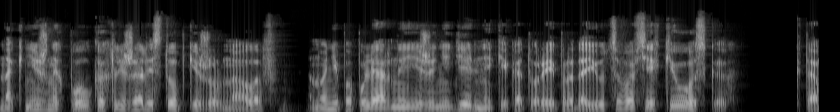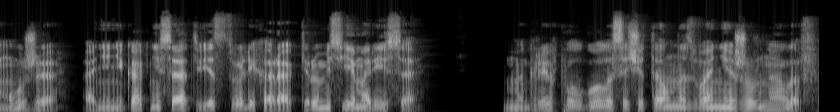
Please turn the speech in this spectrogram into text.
На книжных полках лежали стопки журналов, но не популярные еженедельники, которые продаются во всех киосках. К тому же они никак не соответствовали характеру месье Мариса. Мегре в полголоса читал названия журналов,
